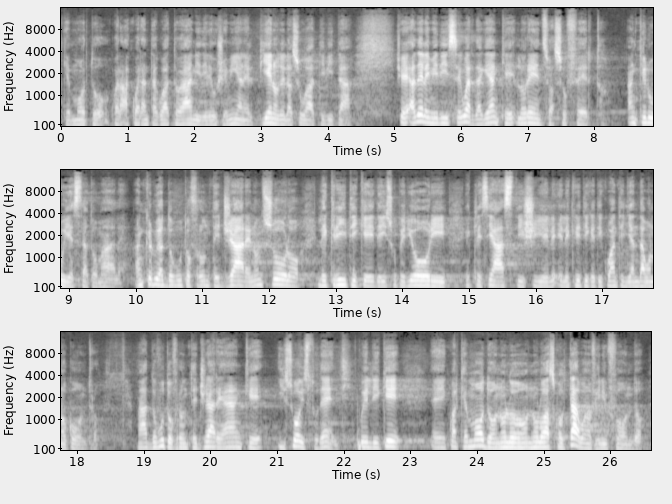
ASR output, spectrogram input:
che è morto a 44 anni di leucemia nel pieno della sua attività. Cioè Adele mi disse guarda che anche Lorenzo ha sofferto, anche lui è stato male, anche lui ha dovuto fronteggiare non solo le critiche dei superiori ecclesiastici e le, e le critiche di quanti gli andavano contro, ma ha dovuto fronteggiare anche i suoi studenti, quelli che eh, in qualche modo non lo, non lo, ascoltavano fino in fondo.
